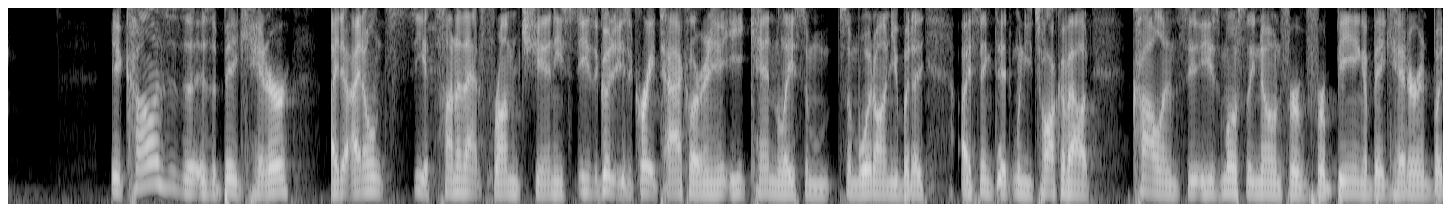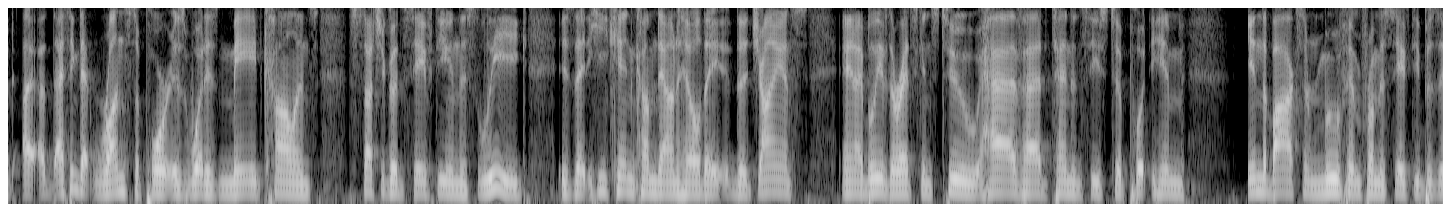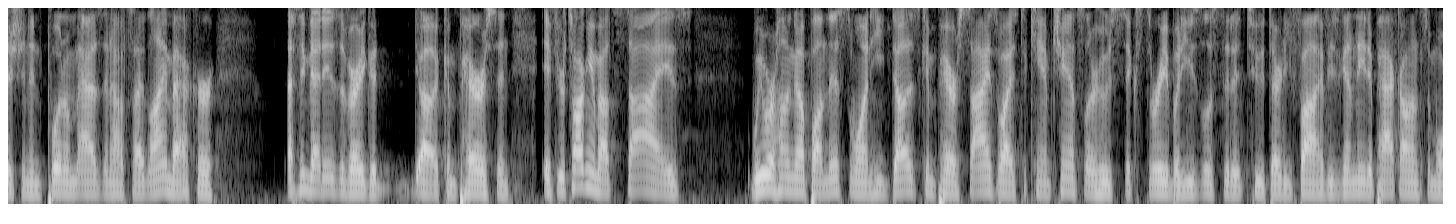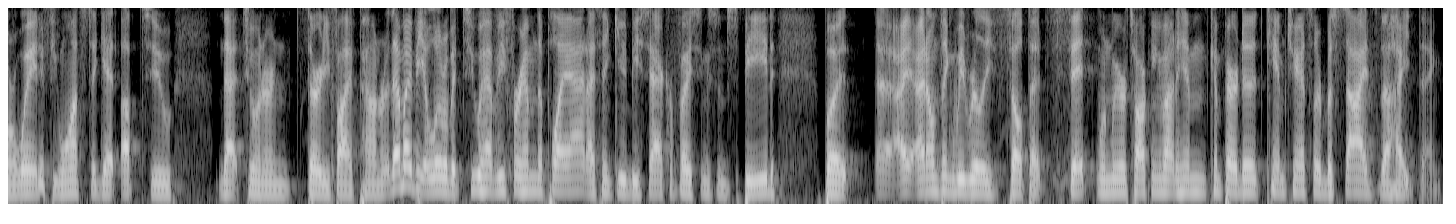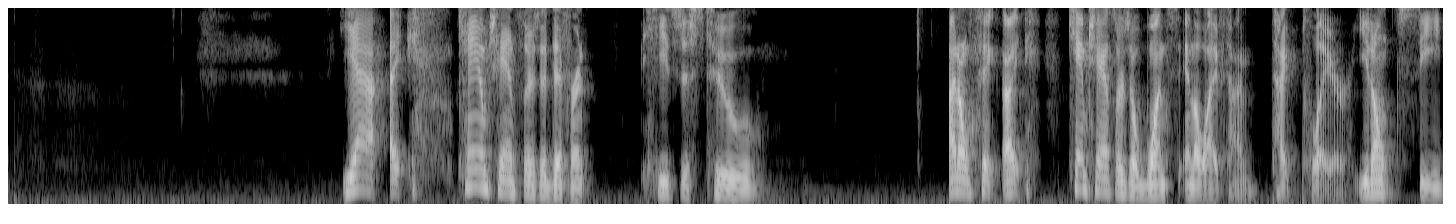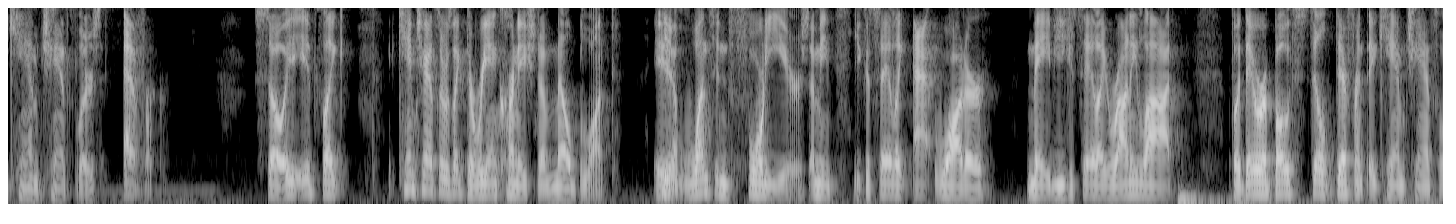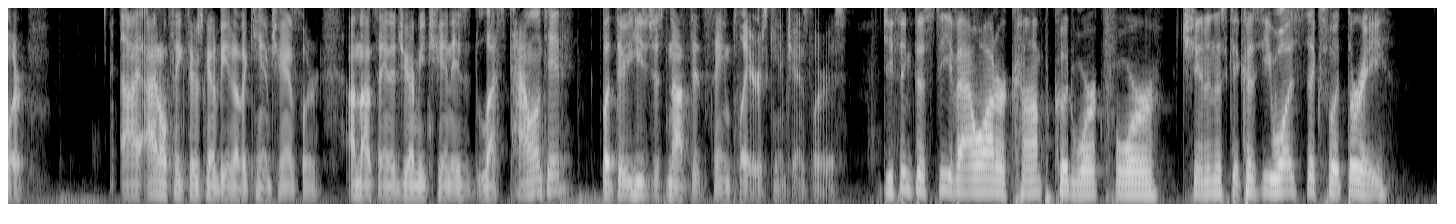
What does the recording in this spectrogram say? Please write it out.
Yeah, Collins is a, is a big hitter. I, I don't see a ton of that from Chinn. He's he's a good he's a great tackler and he, he can lay some some wood on you. But I, I think that when you talk about Collins, he's mostly known for for being a big hitter. And but I, I think that run support is what has made Collins such a good safety in this league. Is that he can come downhill. They the Giants and I believe the Redskins too have had tendencies to put him in the box and move him from his safety position and put him as an outside linebacker. I think that is a very good uh, comparison. If you're talking about size, we were hung up on this one. He does compare size wise to Kam Chancellor, who's 6'3, but he's listed at 235. He's going to need to pack on some more weight if he wants to get up to that 235 pounder. That might be a little bit too heavy for him to play at. I think you'd be sacrificing some speed, but I, I don't think we really felt that fit when we were talking about him compared to Kam Chancellor, besides the height thing. Yeah, I, Kam Chancellor's a different. He's just too. I don't think I. Kam Chancellor's a once in a lifetime type player. You don't see Kam Chancellor's ever. So it's like Kam Chancellor was like the reincarnation of Mel Blount. It, yeah. Once in 40 years. I mean, you could say like Atwater, maybe. You could say like Ronnie Lott, but they were both still different than Kam Chancellor. I, I don't think there's going to be another Kam Chancellor. I'm not saying that Jeremy Chinn is less talented, but he's just not the same player as Kam Chancellor is. Do you think the Steve Atwater comp could work for Chinn in this case? Because he was six foot three.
